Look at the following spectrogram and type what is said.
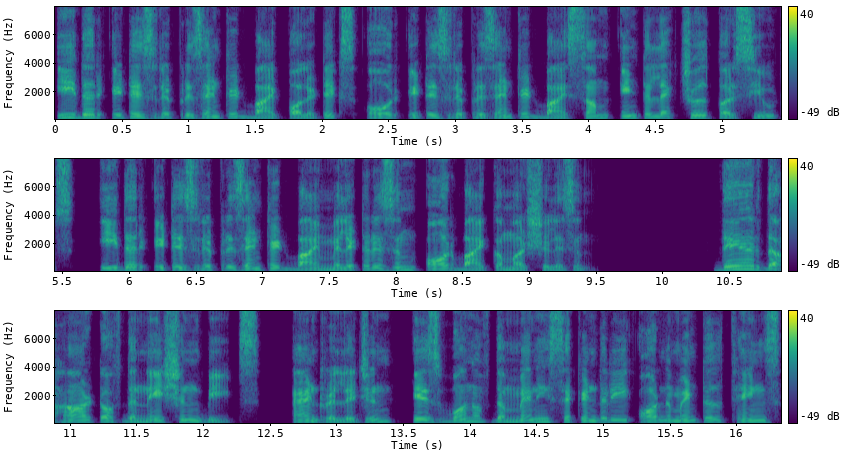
either it is represented by politics or it is represented by some intellectual pursuits, either it is represented by militarism or by commercialism. There the heart of the nation beats, and religion is one of the many secondary ornamental things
